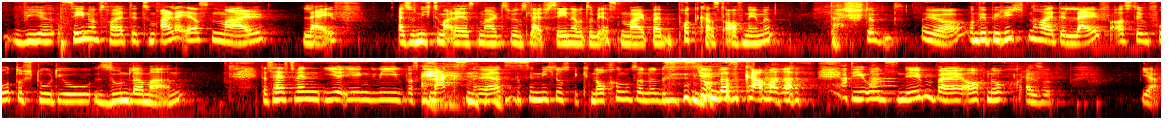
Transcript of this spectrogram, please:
wir sehen uns heute zum allerersten Mal live. Also nicht zum allerersten Mal, dass wir uns live sehen, aber zum ersten Mal beim Podcast aufnehmen. Das stimmt. Ja, und wir berichten heute live aus dem Fotostudio Sunlaman. Das heißt, wenn ihr irgendwie was knacksen hört, das sind nicht unsere Knochen, sondern das ist Sunlas Kamera, die uns nebenbei auch noch, also ja,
